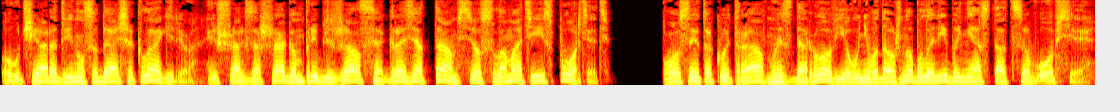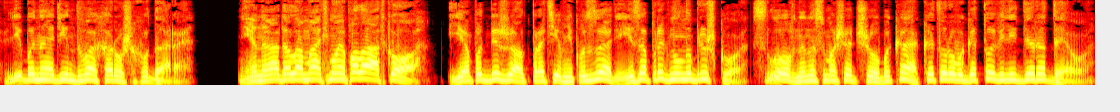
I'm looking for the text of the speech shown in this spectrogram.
Паучара двинулся дальше к лагерю и шаг за шагом приближался, грозя там все сломать и испортить. После такой травмы здоровье у него должно было либо не остаться вовсе, либо на один-два хороших удара. «Не надо ломать мою палатку!» Я подбежал к противнику сзади и запрыгнул на брюшко, словно на сумасшедшего быка, которого готовили для Родео.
